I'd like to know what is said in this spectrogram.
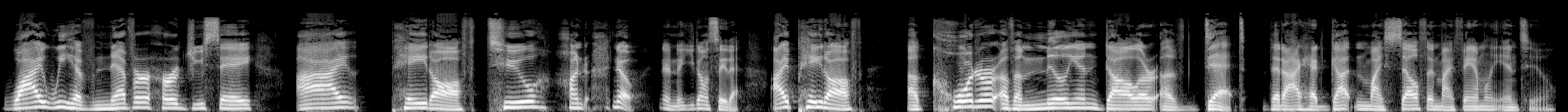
why we have never heard you say, I paid off 200. No, no, no, you don't say that. I paid off a quarter of a million dollar of debt that I had gotten myself and my family into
